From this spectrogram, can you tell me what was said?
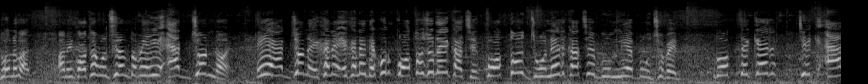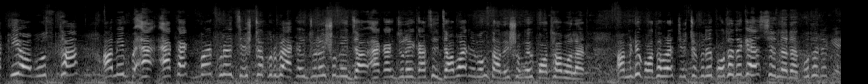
ধন্যবাদ। আমি কথা বলছিলাম তবে এই একজন নয়। এই একজন এখানে এখানে দেখুন কতজনের কাছে কত জনের কাছে বুম নিয়ে পৌঁছবেন। প্রত্যেকের ঠিক একই অবস্থা। আমি এক একবার করে চেষ্টা করব এক একজনের সঙ্গে যা- এক একজনের কাছে যাওয়ার এবং তাদের সঙ্গে কথা বলার। আমি একটু কথা বলার চেষ্টা করি। কোথা থেকে আসছেন দাদা? কোথা থেকে?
